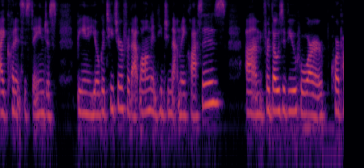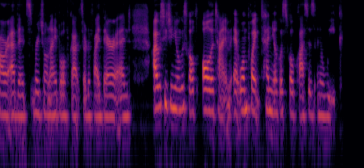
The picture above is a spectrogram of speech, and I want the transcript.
I couldn't sustain just being a yoga teacher for that long and teaching that many classes. Um, for those of you who are CorePower avids, Rachel and I both got certified there, and I was teaching yoga sculpt all the time. At one point, ten yoga sculpt classes in a week,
